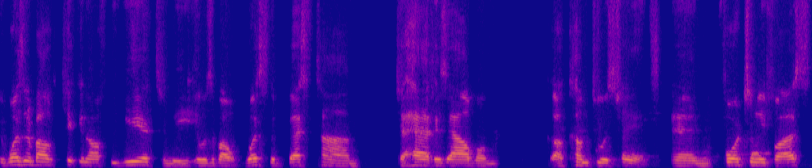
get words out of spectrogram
it wasn't about kicking off the year to me. It was about what's the best time to have his album uh, come to his fans. And fortunately for us,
